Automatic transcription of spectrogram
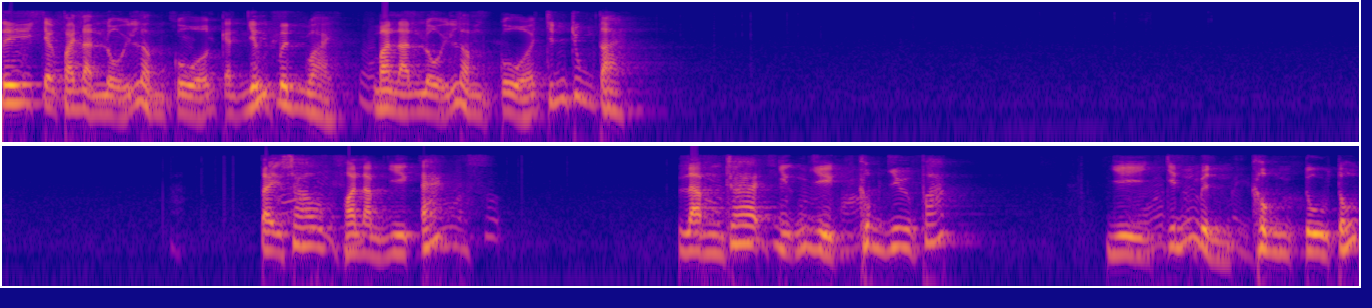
đây chẳng phải là lỗi lầm của cảnh giới bên ngoài, mà là lỗi lầm của chính chúng ta. Tại sao họ làm việc ác? Làm ra những việc không như Pháp. Vì chính mình không tu tốt,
